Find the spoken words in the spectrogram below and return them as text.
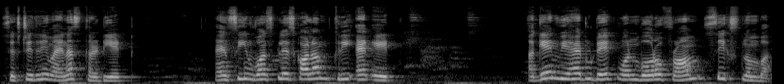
63 minus 38 and see in ones place column 3 and 8 again we have to take one borrow from 6 number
